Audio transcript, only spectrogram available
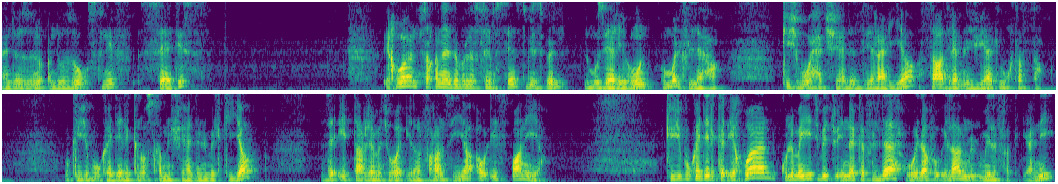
ندوزو الصنف السادس. إخوان انتقلنا دابا للصنف السادس بالنسبة للمزارعون هما الفلاحة. كيجيبوا واحد الشهادة الزراعية صادره من الجهات المختصة. وكيجيبوا كذلك نسخة من الشهادة الملكية. زائد ترجمتها إلى الفرنسية أو الإسبانية. كيجيبوا كذلك الإخوان كل ما يثبت إنك فلاح ويضاف إلى ملفك. يعني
